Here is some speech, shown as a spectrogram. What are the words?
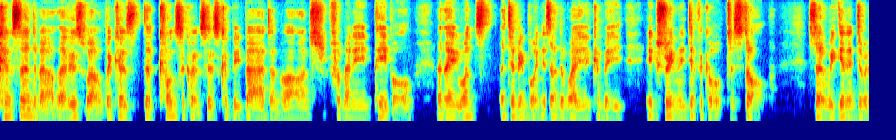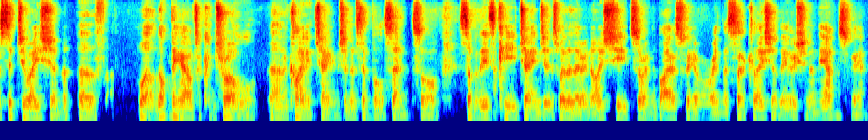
concerned about those, well, because the consequences could be bad and large for many people. And then once a tipping point is underway, it can be extremely difficult to stop. So we get into a situation of, well, not being able to control uh, climate change in a simple sense, or some of these key changes, whether they're in ice sheets or in the biosphere or in the circulation of the ocean and the atmosphere.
